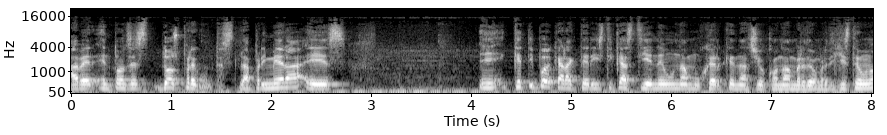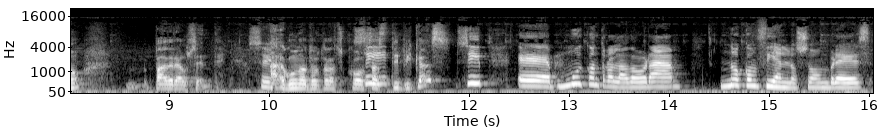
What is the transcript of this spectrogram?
A ver, entonces, dos preguntas. La primera es, eh, ¿qué tipo de características tiene una mujer que nació con hambre de hombre? Dijiste uno, padre ausente. ¿Algunas otras cosas típicas? Sí, eh, muy controladora, no confía en los hombres,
